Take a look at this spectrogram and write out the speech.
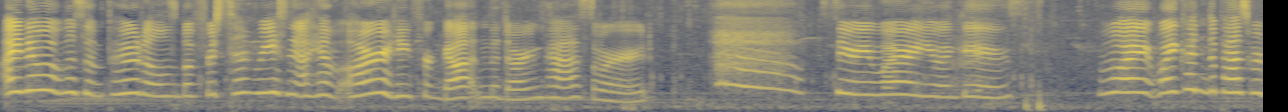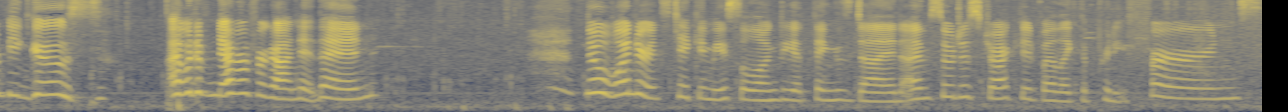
I know it wasn't Poodles, but for some reason I have already forgotten the darn password. Seri, why are you a goose? Why why couldn't the password be goose? I would have never forgotten it then. No wonder it's taken me so long to get things done. I'm so distracted by like the pretty ferns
